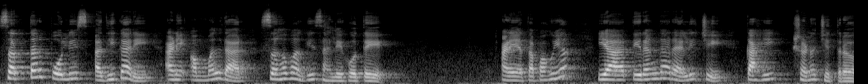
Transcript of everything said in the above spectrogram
सत्तर पोलीस अधिकारी आणि अंमलदार सहभागी झाले होते. आणि आता पाहूया या तिरंगा रॅलीची काही क्षणचित्र.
